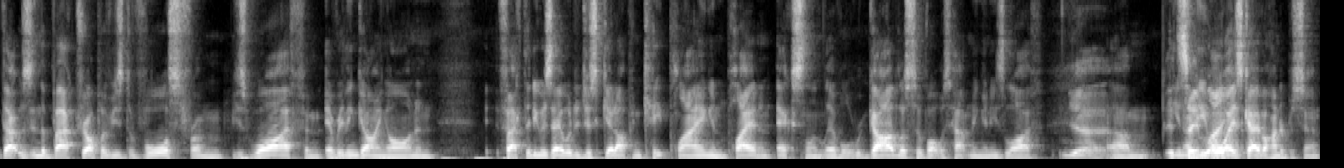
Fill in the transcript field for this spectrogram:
that was in the backdrop of his divorce from his wife and everything going on. And the fact that he was able to just get up and keep playing and play at an excellent level, regardless of what was happening in his life. Yeah. Um, It you know, he like- always gave 100%.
